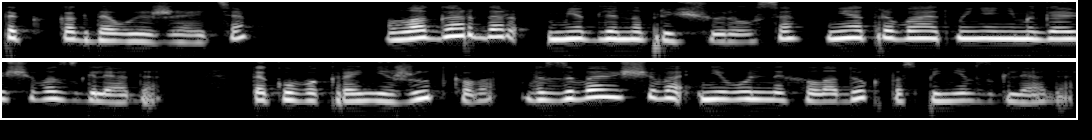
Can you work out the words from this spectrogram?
«Так когда уезжаете?» Лагардер медленно прищурился, не отрывая от меня немигающего взгляда, такого крайне жуткого, вызывающего невольный холодок по спине взгляда.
